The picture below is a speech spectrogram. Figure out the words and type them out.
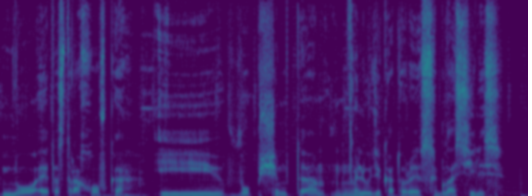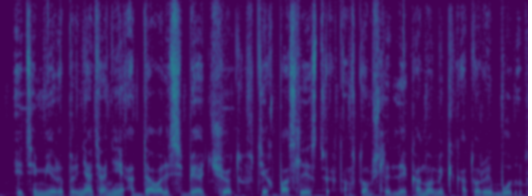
Но это страховка, и, в общем-то, люди, которые согласились эти меры принять, они отдавали себе отчет в тех последствиях, там, в том числе для экономики, которые будут.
